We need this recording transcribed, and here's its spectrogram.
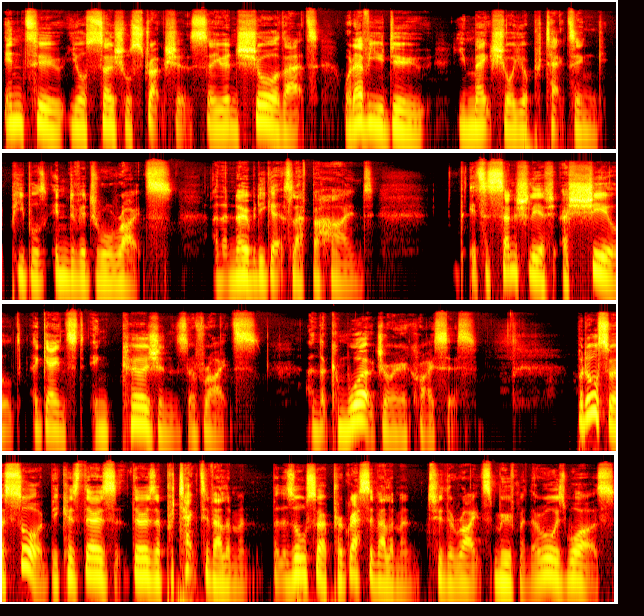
into your social structures, so you ensure that whatever you do, you make sure you're protecting people's individual rights and that nobody gets left behind it's essentially a, a shield against incursions of rights and that can work during a crisis but also a sword because there's there is a protective element, but there's also a progressive element to the rights movement. There always was,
